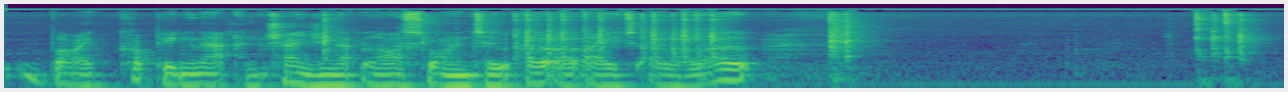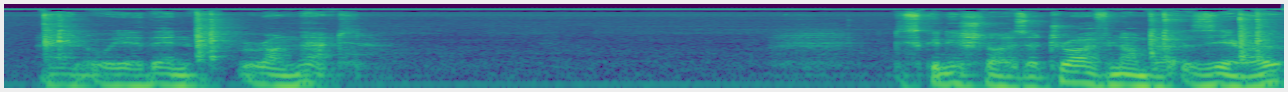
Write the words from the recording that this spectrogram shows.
by copying that and changing that last line to 008000 and we then run that disk initializer drive number 0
